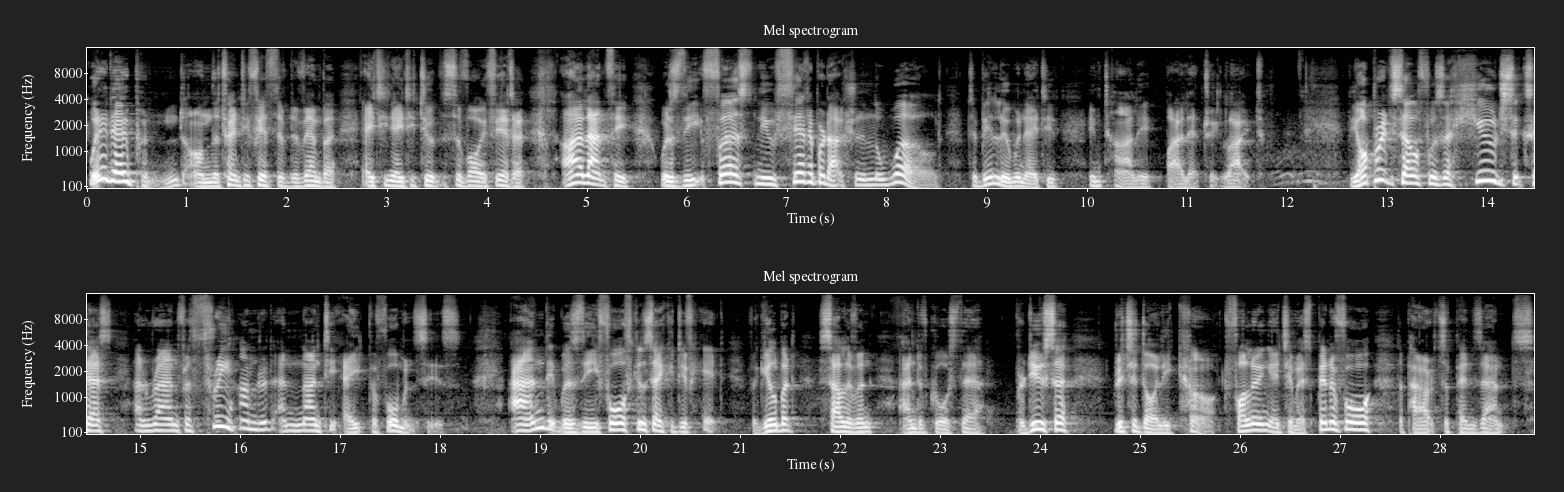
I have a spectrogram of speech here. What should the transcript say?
When it opened on the 25th of November 1882 at the Savoy Theatre, Iolanthe was the first new theatre production in the world to be illuminated entirely by electric light. The opera itself was a huge success and ran for 398 performances. And it was the fourth consecutive hit for Gilbert, Sullivan, and of course their producer, Richard D'Oyly Carte, following HMS Pinafore, The Pirates of Penzance,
